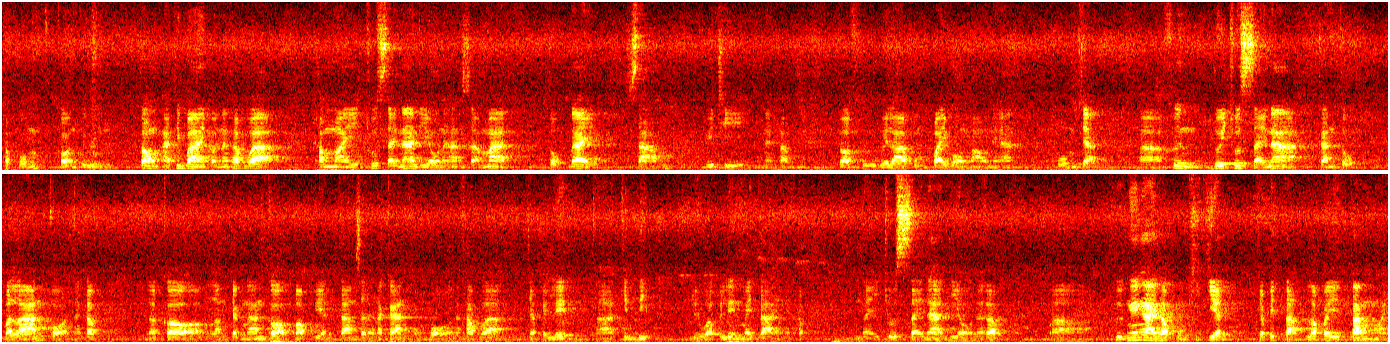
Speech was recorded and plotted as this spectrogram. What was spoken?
ครับผมก่อนอื่นต้องอธิบายก่อนนะครับว่าทำไมชุดใสายหน้าเดียวนะฮะสามารถตกได้ 3 วิธีนะครับ ก็คือเวลาผมไปบ่อเหมาเนี่ยฮะผมจะขึ้นด้วยชุดใสายหน้าการตกบาลานซ์ก่อนนะครับ แล้วก็หลังจากนั้นก็ปรับเปลี่ยนตามสถานการณ์ของบ่อนะครับ ว่าจะไปเล่นกินดิบหรือว่าไปเล่นไม้ตายนะครับ ในชุดสายหน้าเดียวนะครับคือง่ายๆครับผมขี้เกียจจะไปตัดแล้วไปตั้งใหม่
